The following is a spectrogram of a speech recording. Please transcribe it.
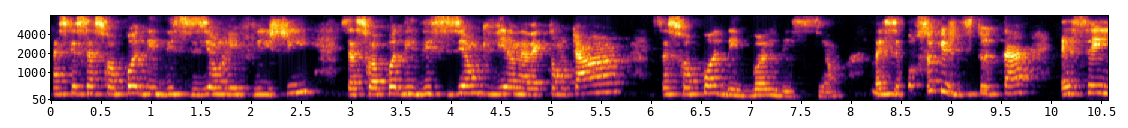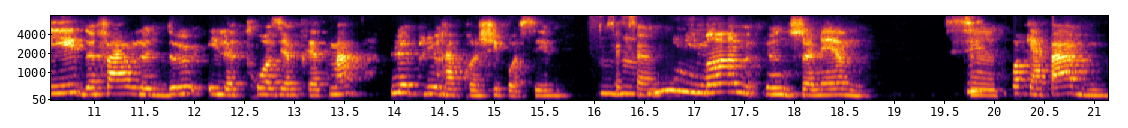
Parce que ça sera pas des décisions réfléchies, ça sera pas des décisions qui viennent avec ton cœur, ça sera pas des bonnes décisions. c'est pour ça que je dis tout le temps, essayez de faire le 2 et le troisième traitement le plus rapproché possible. C'est ça. Minimum une semaine. Si tu n'es pas capable,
